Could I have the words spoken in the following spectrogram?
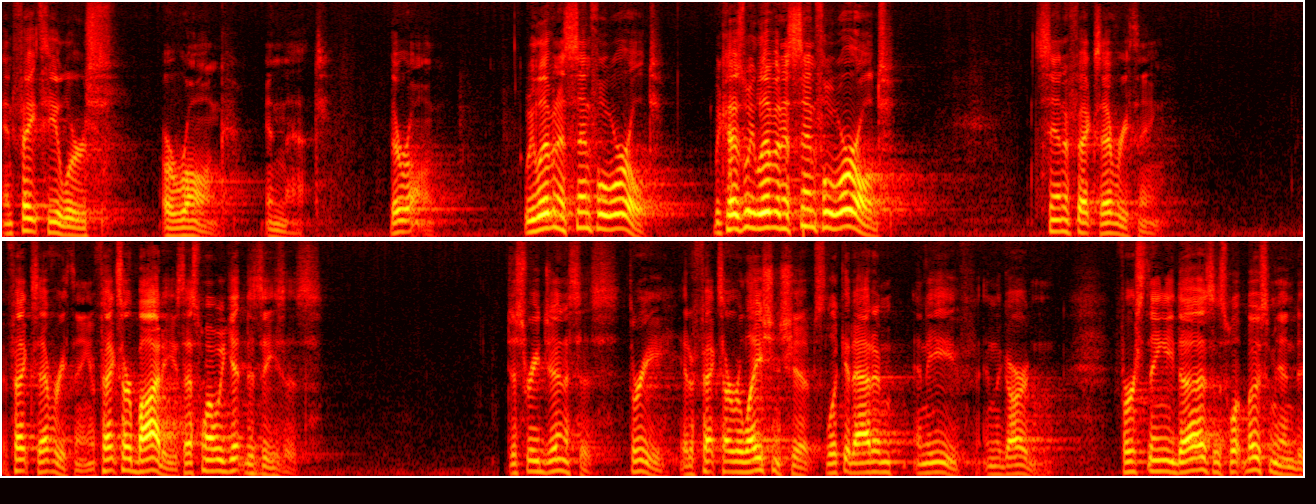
And faith healers are wrong in that. They're wrong. We live in a sinful world. Because we live in a sinful world, sin affects everything. Affects everything. It affects our bodies. That's why we get diseases. Just read Genesis 3. It affects our relationships. Look at Adam and Eve in the garden. First thing he does is what most men do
